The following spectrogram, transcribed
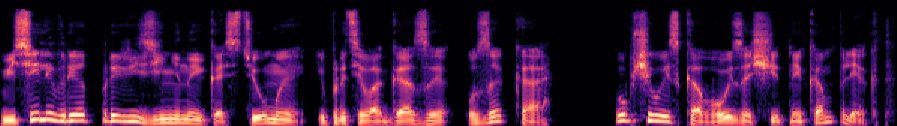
висели в ряд прорезиненные костюмы и противогазы ОЗК, общевойсковой защитный комплект.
